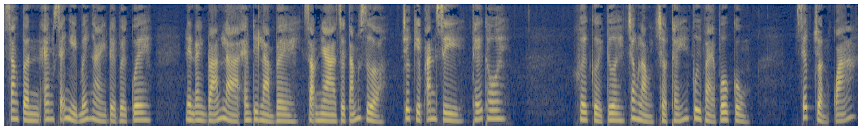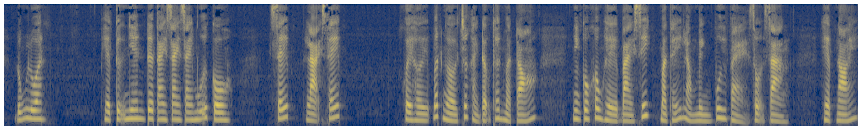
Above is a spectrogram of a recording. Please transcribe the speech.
Sang tuần em sẽ nghỉ mấy ngày để về quê. Nên anh đoán là em đi làm về, dọn nhà rồi tắm rửa, chưa kịp ăn gì, thế thôi. Khơi cười tươi, trong lòng chợt thấy vui vẻ vô cùng. Xếp chuẩn quá, đúng luôn. Hiệp tự nhiên đưa tay day day mũi cô. Sếp, lại sếp. Khuê hơi bất ngờ trước hành động thân mật đó, nhưng cô không hề bài xích mà thấy lòng mình vui vẻ, rộn ràng. Hiệp nói,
